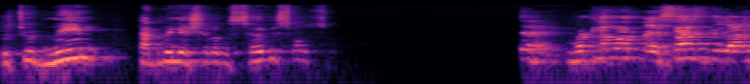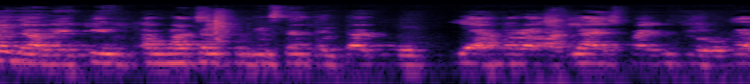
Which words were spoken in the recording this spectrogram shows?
which would mean termination of the service also मतलब आप एहसास दिलाने जा रहे हैं कि अरुणाचल प्रदेश का जनता को या हमारा अगला एस्पायर जो होगा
